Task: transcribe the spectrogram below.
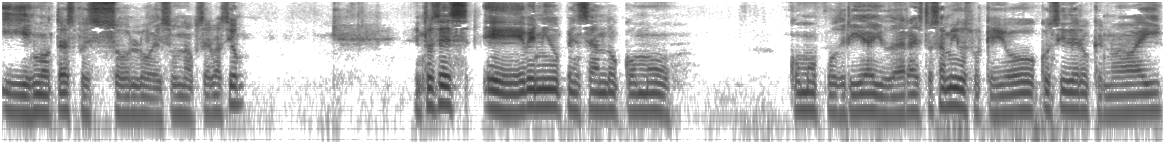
y en otras pues solo es una observación. Entonces eh, he venido pensando cómo cómo podría ayudar a estos amigos porque yo considero que no hay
